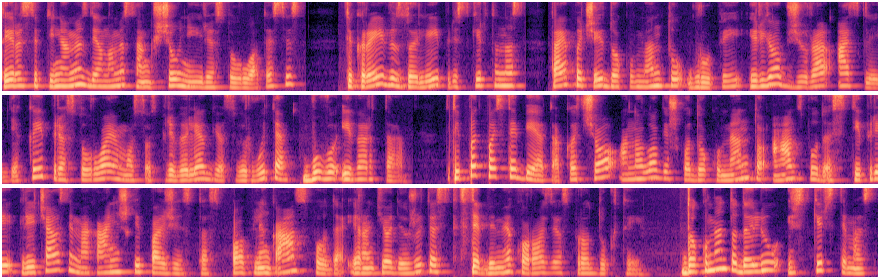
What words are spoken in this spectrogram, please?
tai yra septyniomis dienomis anksčiau nei restauruotasis, tikrai vizualiai priskirtinas tai pačiai dokumentų grupiai ir jo apžiūra atskleidė, kaip restauruojamosios privilegijos virvutė buvo įverta. Taip pat pastebėta, kad šio analogiško dokumento antspaudas stipriai, greičiausiai mechaniškai pažįstas, o aplink antspaudą ir ant jo dėžutės stebimi korozijos produktai. Dokumento dalių išskirstimas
